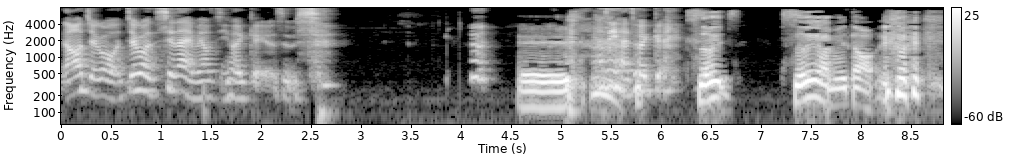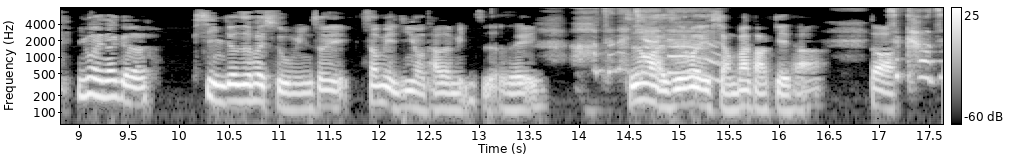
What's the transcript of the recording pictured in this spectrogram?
然后结果结果现在也没有机会给了，是不是？诶，但是你还是会给。十二十二月还没到，因为因为那个信就是会署名，所以上面已经有他的名字了，所以啊，真的之后还是会想办法给他，对吧？是刻字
